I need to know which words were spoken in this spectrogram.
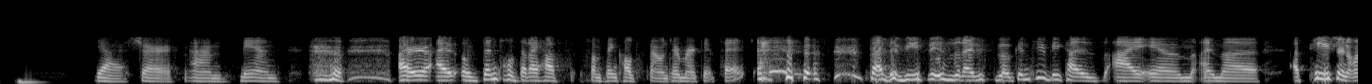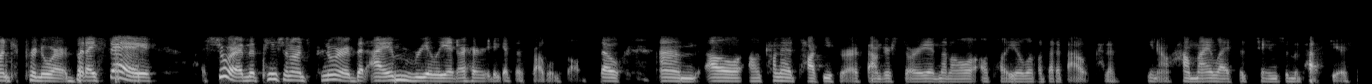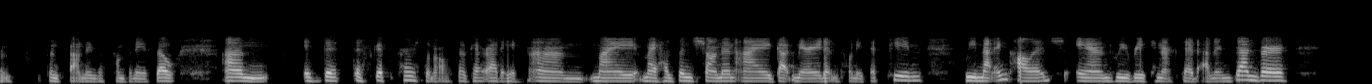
Yeah, sure. Um, man, I, I've been told that I have something called founder market fit by the VCs that I've spoken to because I am I'm a a patient entrepreneur. But I say, sure, I'm a patient entrepreneur, but I am really in a hurry to get this problem solved. So um, I'll I'll kind of talk you through our founder story, and then I'll I'll tell you a little bit about kind of you know how my life has changed in the past year since since founding this company. So um, it, this, this gets personal, so get ready. Um, my my husband Sean and I got married in 2015. We met in college and we reconnected out in Denver,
